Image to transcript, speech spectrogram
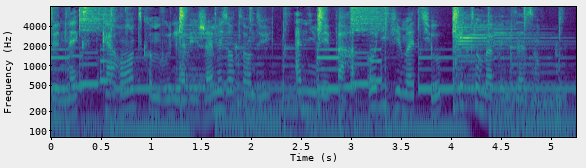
Le Next 40 comme vous ne l'avez jamais entendu, animé par Olivier Mathieu et Thomas Benzazon.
